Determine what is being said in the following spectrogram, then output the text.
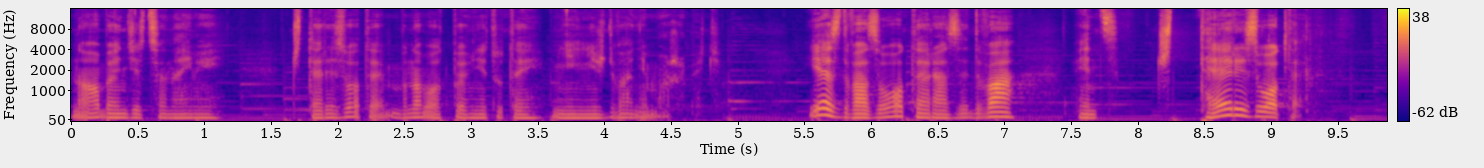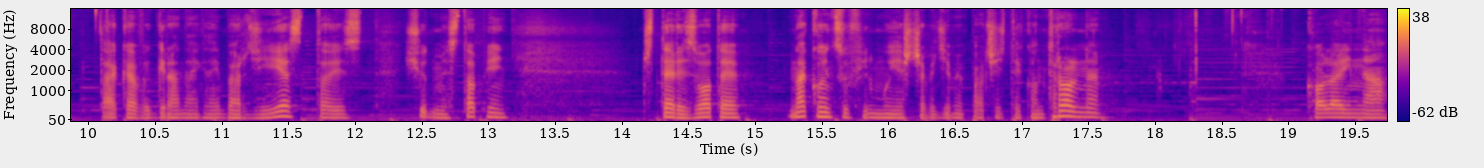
no będzie co najmniej 4 zł, no bo pewnie tutaj mniej niż 2 nie może być. Jest 2 zł razy 2, więc 4 zł. Taka wygrana jak najbardziej jest, to jest siódmy stopień. 4 zł. Na końcu filmu jeszcze będziemy patrzeć te kontrolne. Kolejna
